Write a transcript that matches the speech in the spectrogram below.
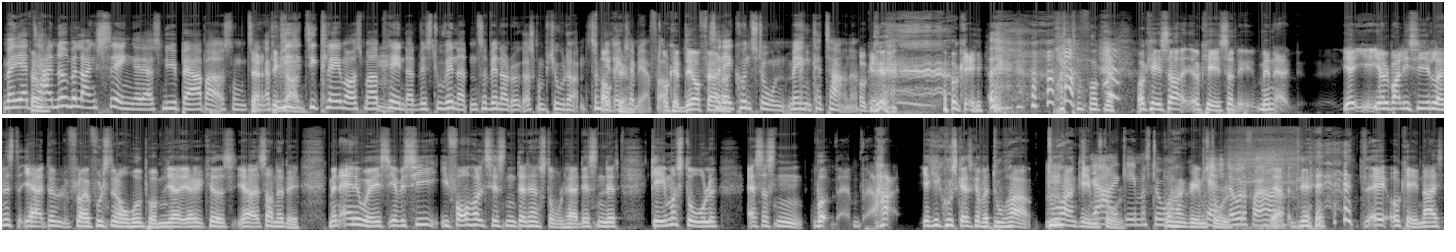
Men ja, det har noget med lancering af deres nye bærbare og sådan nogle ting. Ja, og det er de, klart. de claimer også meget Mm. pænt, at hvis du vinder den, så vinder du ikke også computeren, som vi Okay. reklamerer for. Okay, det var fair så det er kun stolen, men en katana. Okay. Okay. What the fuck, man? Okay, så... Okay, så det, men... øh, Jeg, jeg vil bare lige sige et eller andet sted. Ja, den fløj fuldstændig over hovedet på dem. Jeg, jeg er ked af, ja, sådan er det. Men anyways, jeg vil sige, i forhold til sådan den her stol her, det er sådan lidt gamerstole. Altså sådan... Hvor, har, jeg kan ikke huske, Asger, hvad du har. Du Mm. har en Jeg gamerstol. har en gamerstol. Du har en Kan gamerstol. jeg love dig for, jeg har. Ja, det, det okay, nice.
